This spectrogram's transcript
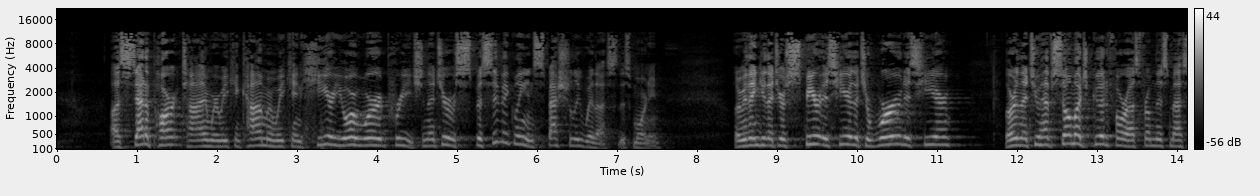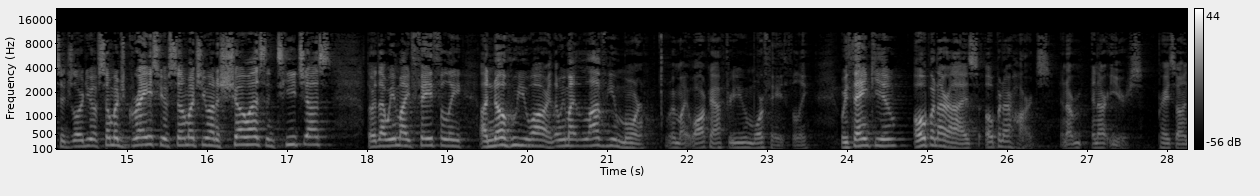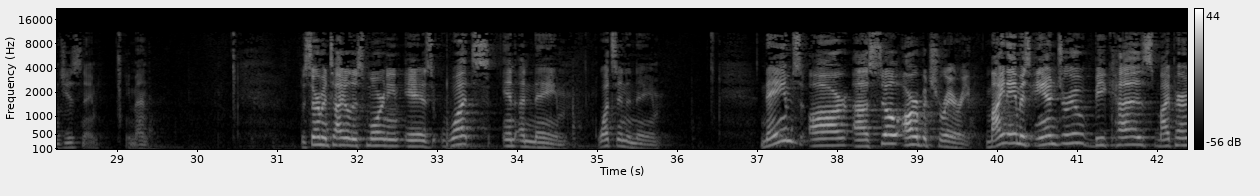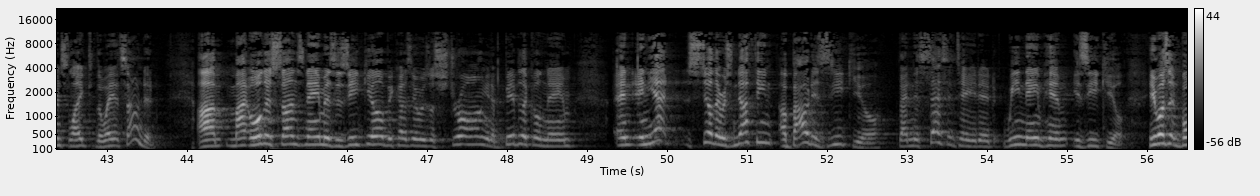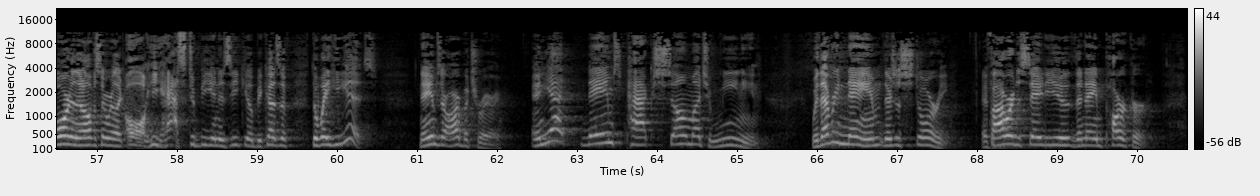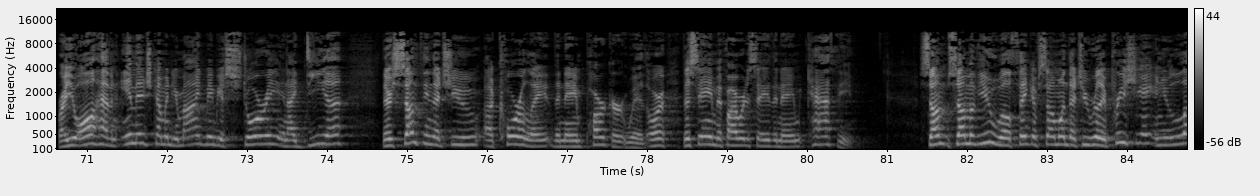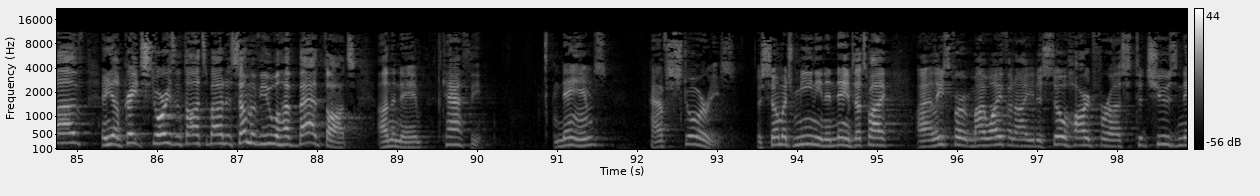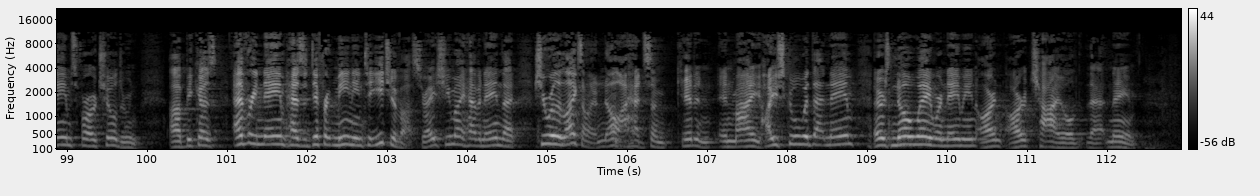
a set apart time where we can come and we can hear your word preached and that you're specifically and specially with us this morning. Lord, we thank you that your spirit is here, that your word is here. Lord, and that you have so much good for us from this message. Lord, you have so much grace. You have so much you want to show us and teach us. Lord, that we might faithfully uh, know who you are and that we might love you more. We might walk after you more faithfully. We thank you. Open our eyes, open our hearts and our, and our ears. Praise on Jesus' name. Amen. The sermon title this morning is What's in a Name? What's in a Name? Names are uh, so arbitrary. My name is Andrew because my parents liked the way it sounded. Um, my oldest son's name is Ezekiel because it was a strong and a biblical name. And, and yet, still, there was nothing about Ezekiel that necessitated we name him Ezekiel. He wasn't born and then all of a sudden we're like, oh, he has to be an Ezekiel because of the way he is. Names are arbitrary. And yet, names pack so much meaning. With every name, there's a story. If I were to say to you the name Parker, right, you all have an image come into your mind, maybe a story, an idea. There's something that you uh, correlate the name Parker with. Or the same if I were to say the name Kathy. Some, some of you will think of someone that you really appreciate and you love and you have great stories and thoughts about it. Some of you will have bad thoughts on the name Kathy names have stories. There's so much meaning in names. That's why, uh, at least for my wife and I, it is so hard for us to choose names for our children. Uh, because every name has a different meaning to each of us, right? She might have a name that she really likes. I'm like, no, I had some kid in, in my high school with that name. There's no way we're naming our, our child that name.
